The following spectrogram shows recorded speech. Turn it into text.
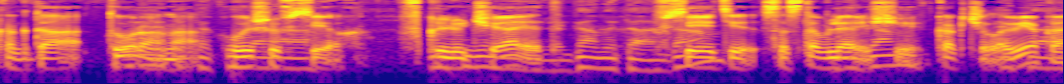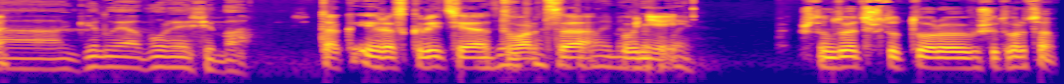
Когда Тора, она выше всех, включает все эти составляющие как человека, так и раскрытие Творца в ней. Что называется, что Тора выше Творца?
